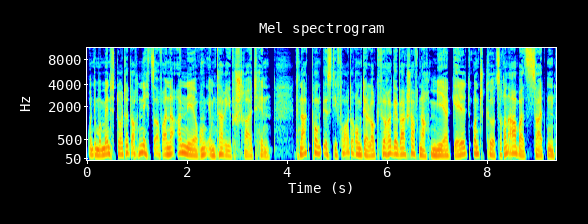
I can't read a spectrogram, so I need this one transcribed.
und im Moment deutet auch nichts auf eine Annäherung im Tarifstreit hin. Knackpunkt ist die Forderung der Lokführergewerkschaft nach mehr Geld und kürzeren Arbeitszeiten.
